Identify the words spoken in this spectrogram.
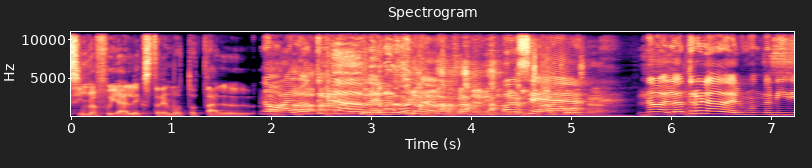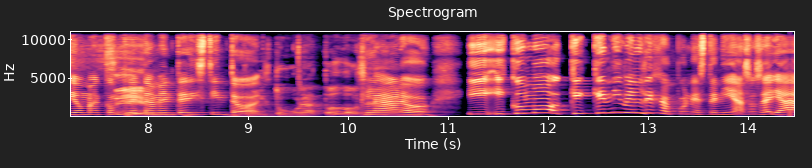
sí me fui al extremo total. No, al otro lado del mundo. o sea no, el otro lado del mundo, un idioma completamente distinto. Cultura, todo. Claro. ¿Y, y cómo, qué, qué, nivel de japonés tenías? O sea, ¿ya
